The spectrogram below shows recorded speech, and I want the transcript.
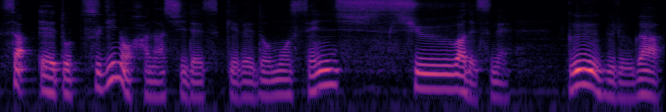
さあ、えーと、次の話ですけれども先週はですね Google が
